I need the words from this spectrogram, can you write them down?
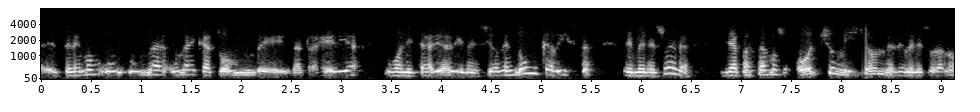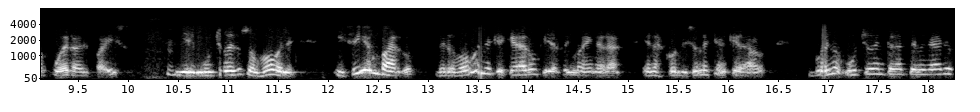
Eh, tenemos una, una hecatombe, una tragedia humanitaria de dimensiones nunca vistas en Venezuela ya pasamos 8 millones de venezolanos fuera del país y muchos de ellos son jóvenes. Y sin embargo, de los jóvenes que quedaron, que ya se imaginarán en las condiciones que han quedado, bueno, muchos entran al seminario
